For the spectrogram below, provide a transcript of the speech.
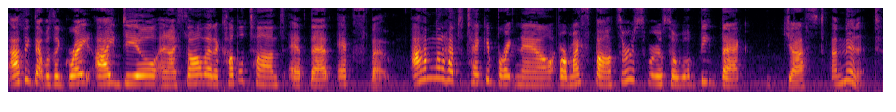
I think that was a great ideal, and I saw that a couple times at that expo. I'm going to have to take a break now for my sponsors, so we'll be back just a minute.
